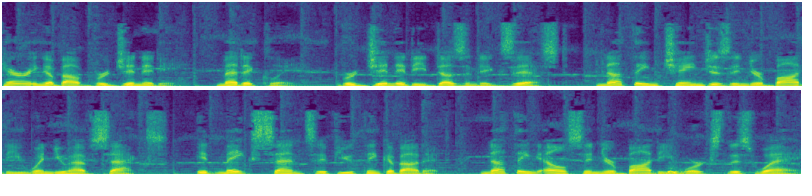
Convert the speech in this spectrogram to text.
Caring about virginity. Medically. Virginity doesn't exist. Nothing changes in your body when you have sex. It makes sense if you think about it. Nothing else in your body works this way.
